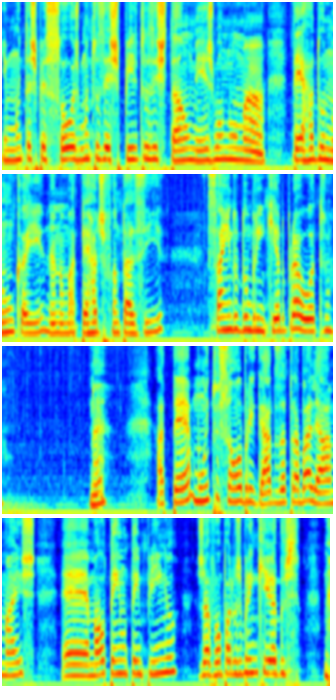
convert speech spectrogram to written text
Que muitas pessoas, muitos espíritos estão mesmo numa terra do nunca aí, né, numa terra de fantasia, saindo de um brinquedo para outro, né? Até muitos são obrigados a trabalhar, mas é, mal tem um tempinho, já vão para os brinquedos, né?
